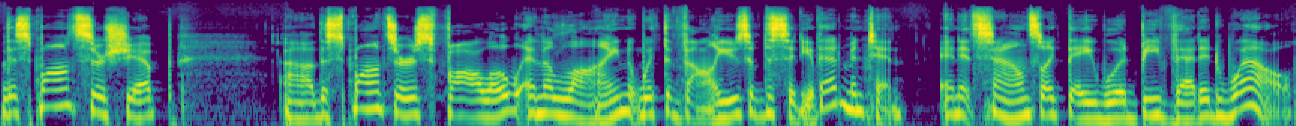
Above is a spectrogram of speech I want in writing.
the sponsorship, uh, the sponsors follow and align with the values of the city of Edmonton. And it sounds like they would be vetted well.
